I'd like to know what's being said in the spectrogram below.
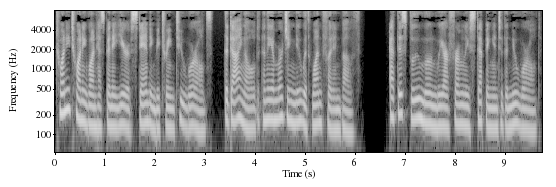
2021 has been a year of standing between two worlds, the dying old and the emerging new with one foot in both. At this blue moon, we are firmly stepping into the new world.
